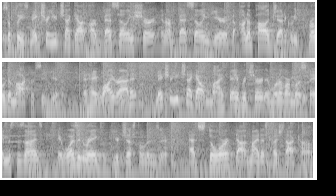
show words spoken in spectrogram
So please make sure you check out our best-selling shirt and our best-selling gear, the unapologetically pro-democracy gear. And hey, while you're at it, make sure you check out my favorite shirt and one of our most famous designs. It wasn't rigged, you're just a loser. At store.meidastouch.com.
